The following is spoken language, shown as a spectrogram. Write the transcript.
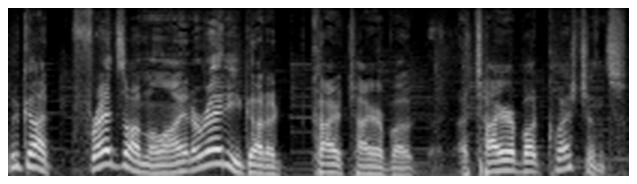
we've got Fred's on the line already. Got a car tire about a tire about questions.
